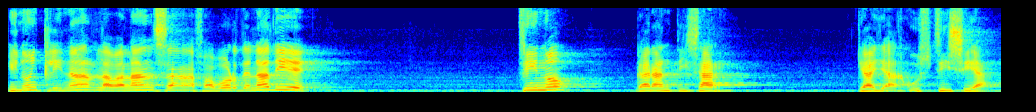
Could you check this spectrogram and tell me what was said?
y no inclinar la balanza a favor de nadie, sino garantizar que haya justicia.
